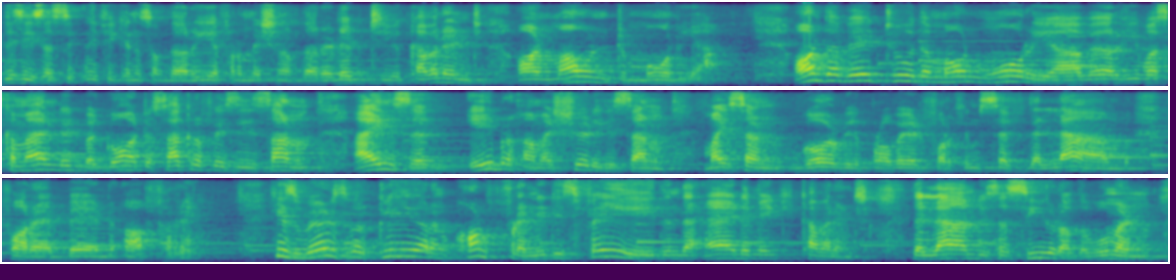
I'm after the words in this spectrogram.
This is the significance of the reaffirmation of the redemptive covenant on Mount Moriah. On the way to the Mount Moriah, where he was commanded by God to sacrifice his son Isaac, Abraham assured his son, My son, God will provide for himself the lamb for a burnt offering. His words were clear and confident. It is faith in the Adamic covenant. The lamb is the seed of the woman,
